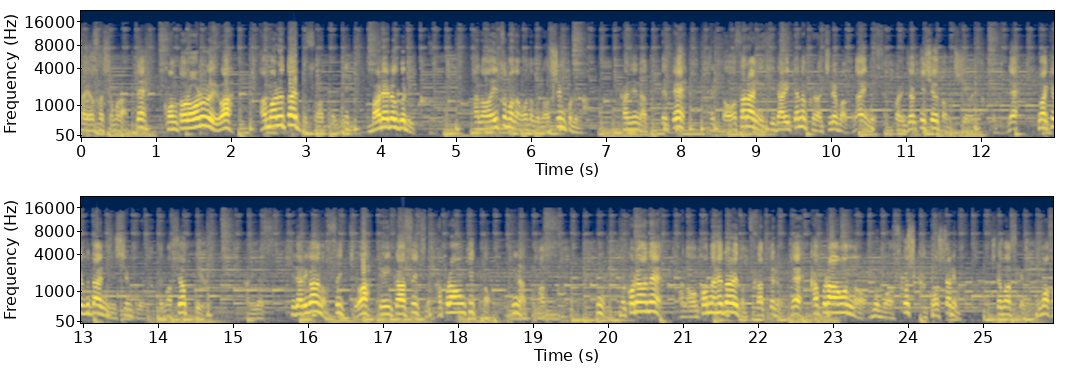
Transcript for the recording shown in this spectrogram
採用させてもらって、コントロール類は余るタイプスロットにバレルグリップ。あの、いつものごとくのシンプルな感じになってて、えっと、さらに左手のクラッチレバーがないんですよ。これジョッキシュートの仕様になってるんで、まあ極端にシンプルになってますよっていう感じです。左側のスイッチはウィンカースイッチのカプラオンキットになってます。うん、これはね、あの、こんなヘッドライト使ってるんで、カプラーオンの部分を少し加工したりもしてますけれども、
